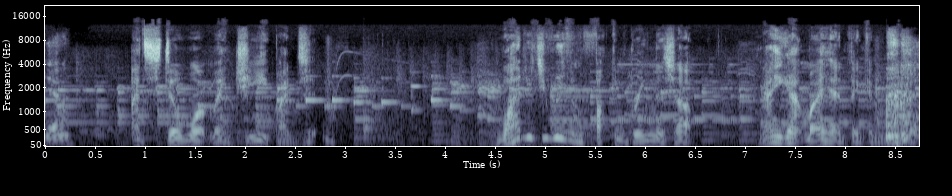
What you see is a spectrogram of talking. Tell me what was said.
Yeah. I'd still want my Jeep. I'd Why did you even fucking bring this up? Now you got my head thinking about it.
